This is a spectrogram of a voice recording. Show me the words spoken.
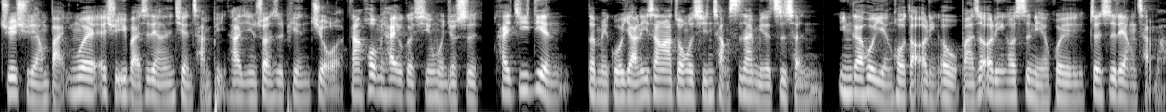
GH 两百？因为 H 一百是两年前产品，它已经算是偏旧了。但后面还有个新闻，就是台积电的美国亚利桑那州的新厂四纳米的制程应该会延后到二零二五，本来是二零二四年会正式量产嘛。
